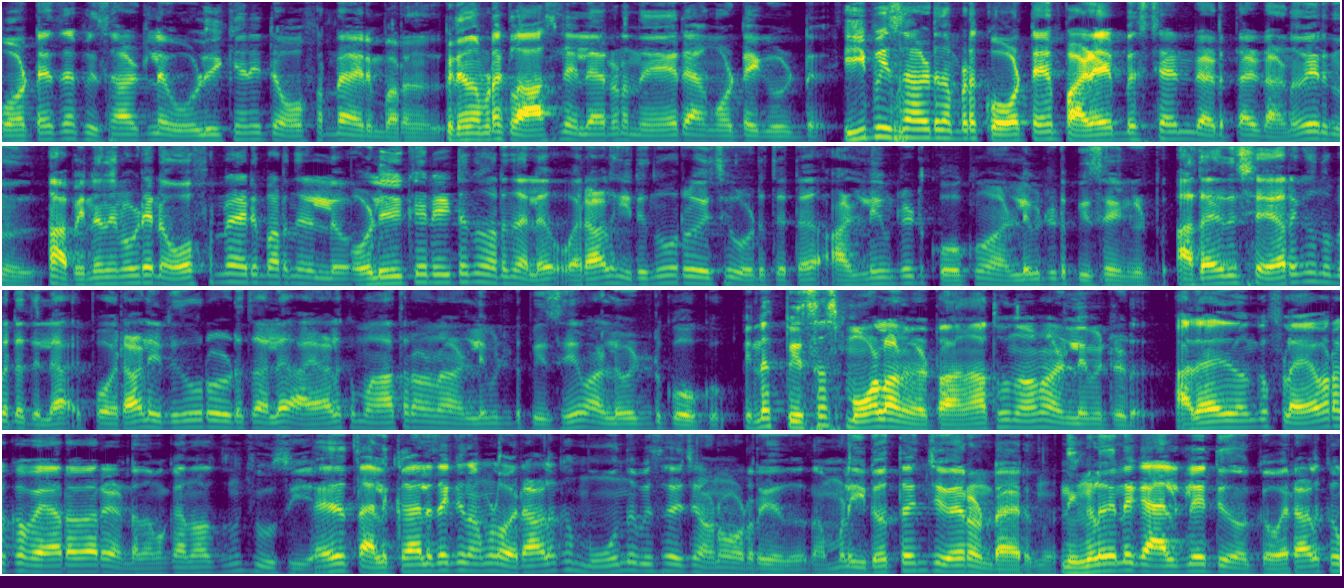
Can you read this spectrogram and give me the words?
കോട്ടയത്തെ പിസ്സ ഹട്ടിലെ ഓളിക്കാനായിട്ട് ഓഫറിന്റെ കാര്യം പറഞ്ഞത്. പിന്നെ നമ്മുടെ ക്ലാസ്സിൽ എല്ലാവരും നേരെ അങ്ങോട്ടേക്ക് വിട്ട് ഈ പിസ്സ ഹട്ട് നമ്മുടെ കോട്ടയം പഴയ ബസ് സ്റ്റാൻഡിന്റെ അടുത്തായിട്ടാണ് വരുന്നത്. ആ പിന്നെ നിങ്ങളോട് ഞാൻ ഓഫറിന്റെ കാര്യം പറഞ്ഞല്ലോ ഒളിക്കാനായിട്ട് എന്ന് പറഞ്ഞാൽ ഒരാൾ ഇരുന്നൂറ് രൂപ വെച്ച് കൊടുത്തിട്ട് അൺലിമിറ്റഡ് കോക്കും അൺലിമിറ്റഡ് പിസയും കിട്ടും. അതായത് ഷെയറിംഗ് ഒന്നും പറ്റത്തില്ല. ഇപ്പോൾ ഒരാൾ ഇരുന്നൂറ് രൂപ കൊടുത്താൽ അയാൾക്ക് മാത്രമാണ് അൺലിമിറ്റഡ് പിസയും അൺലിമിറ്റഡ് കോക്കും പിന്നെ പിസ സ്മോൾ ആണ് കേട്ടോ. അതിനകത്തുനിന്നാണ് അൺലിമിറ്റഡ് അതായത് നമുക്ക് ഫ്ലേവർ ഒക്കെ വേറെ വേറെ ഉണ്ട്. നമുക്ക് അതിനകത്തുനിന്ന് ചൂസ് ചെയ്യാം അതായത് തൽക്കാലത്തേക്ക് നമ്മൾ ഒരാൾക്ക് മൂന്ന് പിസ വെച്ചാണ് ഓർഡർ ചെയ്തത്. നമ്മൾ ഇരുപത്തഞ്ച് പേരുണ്ടായിരുന്നു. നിങ്ങൾ തന്നെ കാൽക്കുലേറ്റ് ചെയ്ത് നോക്കുക ഒരാൾക്ക്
